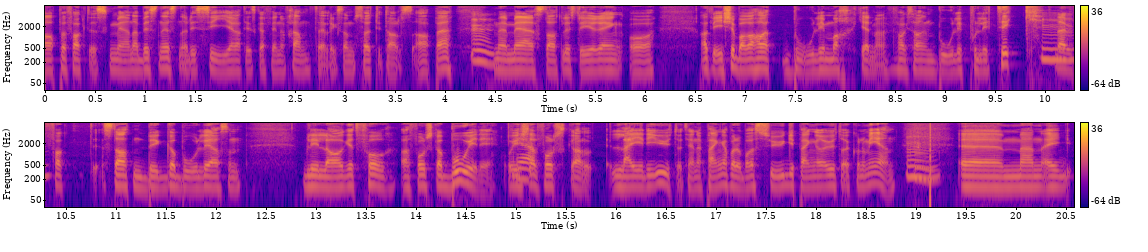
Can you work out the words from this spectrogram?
Ap faktisk mener business når de sier at de skal finne frem til liksom 70-talls-Ap, Mm. med mer statlig styring, og at vi ikke bare har et boligmarked, men at vi faktisk har en boligpolitikk, Mm. der vi fakt staten bygger boliger som blir laget for at folk skal bo i de, og ikke Ja. at folk skal leie de ut og tjene penger på det, bare suge penger ut av økonomien. Mm. Uh, men jeg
